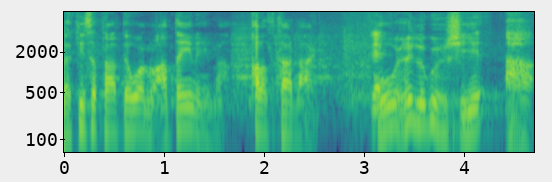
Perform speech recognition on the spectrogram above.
laakiinse taadee waanu caddaynaynaa qaladkaa dhacay wixii lagu heshiiye ahaa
